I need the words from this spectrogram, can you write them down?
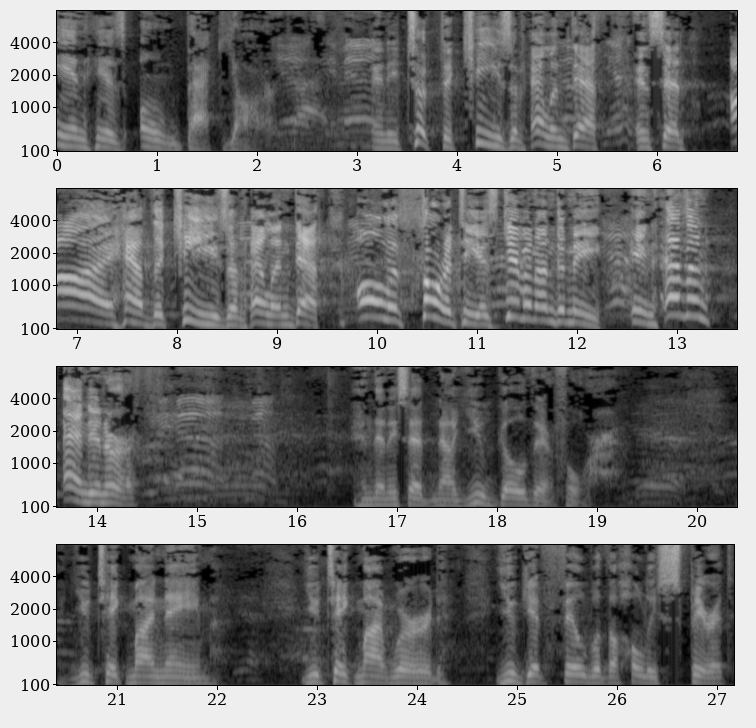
in his own backyard. Yes. And he took the keys of hell and death yes. and said, I have the keys of hell and death. All authority is given unto me in heaven and in earth. And then he said, Now you go therefore. And you take my name. You take my word. You get filled with the Holy Spirit.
